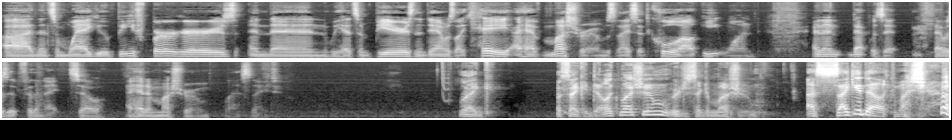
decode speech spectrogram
uh, and then some wagyu beef burgers, and then we had some beers. And Dan was like, "Hey, I have mushrooms," and I said, "Cool, I'll eat one." And then that was it. That was it for the night. So I had a mushroom last night. Like a psychedelic mushroom or just like a mushroom? A psychedelic mushroom.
